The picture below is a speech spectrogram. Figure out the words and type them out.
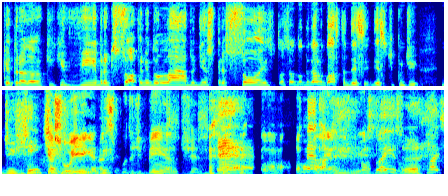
que, treinador que, que vibra, que sofre ali do lado, de expressões. O torcedor do Galo gosta desse, desse tipo de, de gente. Que ajoelha na disputa de pênalti. É! toma, toma é, mas, não é isso? É. Mas,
